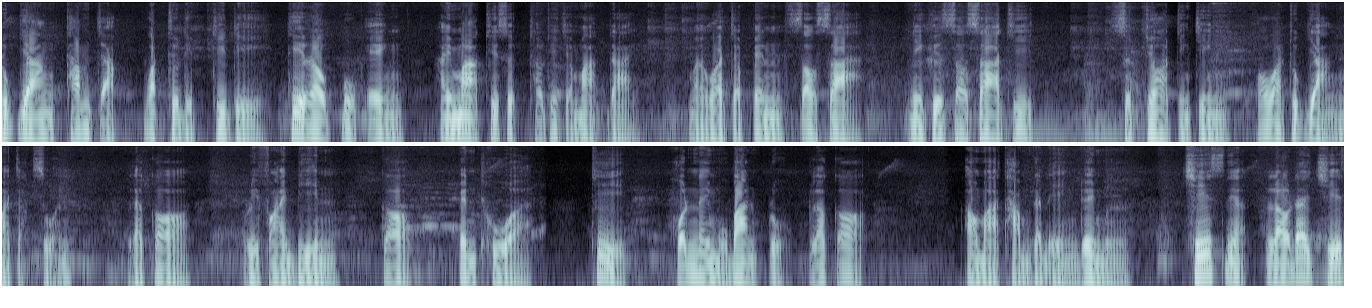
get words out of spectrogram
ทุกอย่างทำจากวัตถุดิบที่ดี ที่เราปลูกเองให้มากที่สุดเท่าที่จะมากได้ ไม่ว่าจะเป็นซาลซ่า นี่คือซาลซ่าที่สุดยอดจริง ๆ เพราะว่าทุกอย่างมาจากสวน แล้วก็ refined bean ก็เป็นถั่ว ที่คนในหมู่บ้านปลูก แล้วก็เอามาทำกันเองด้วยมือ ชีสเนี่ยเราได้ชีส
